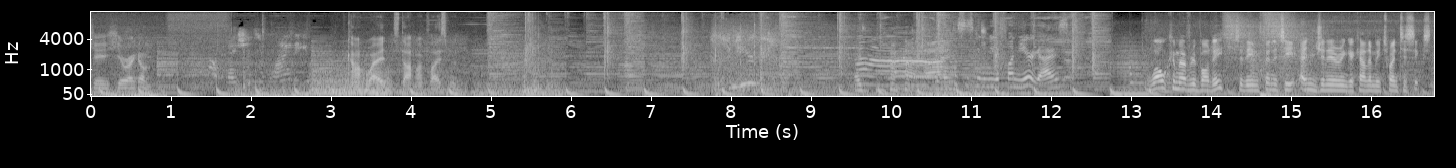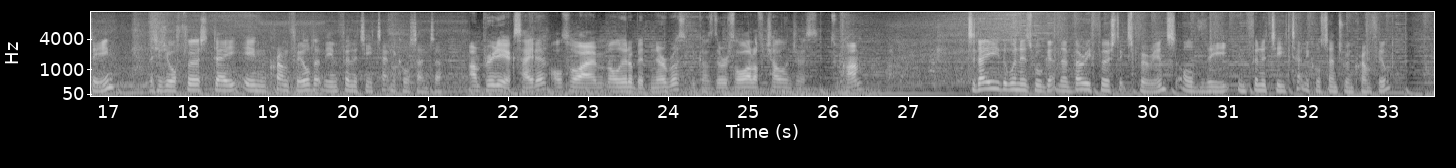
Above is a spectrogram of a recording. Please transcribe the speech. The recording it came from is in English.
okay, here I come. Can't wait to start my placement. This is going to be a fun year, guys. Welcome everybody to the Infiniti Engineering Academy 2016. This is your first day in Cranfield at the Infiniti Technical Centre. I'm pretty excited. Also, I'm a little bit nervous because there's a lot of challenges to come. Today the winners will get their very first experience of the Infiniti Technical Centre in Cranfield.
